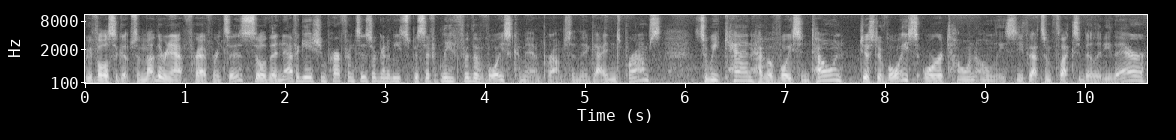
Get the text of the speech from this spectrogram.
We've also got some other nav preferences. So the navigation preferences are going to be specifically for the voice command prompts and the guidance prompts. So we can have a voice and tone, just a voice, or a tone only. So you've got some flexibility there.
